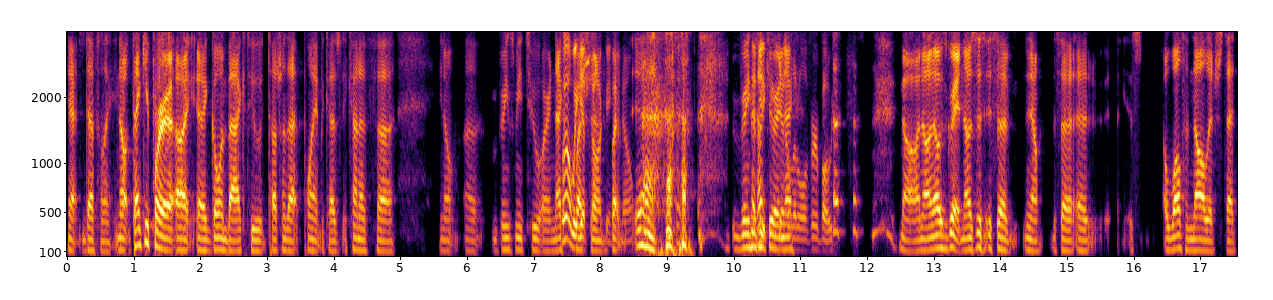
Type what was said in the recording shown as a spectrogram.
Yeah, definitely. No, thank you for uh, uh, going back to touch on that point because it kind of, uh, you know, uh, brings me to our next. Well, we question, get talking, but, you know. Yeah, brings me to our next. A little verbose. no, no, that was great. No, it's just, it's a you know it's a, a it's a wealth of knowledge that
